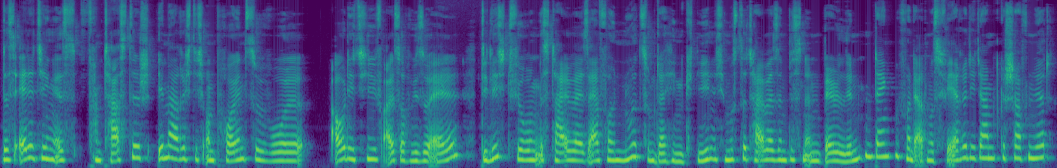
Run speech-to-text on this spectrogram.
Das Editing ist fantastisch, immer richtig on point, sowohl auditiv als auch visuell. Die Lichtführung ist teilweise einfach nur zum Dahinknien. Ich musste teilweise ein bisschen an Barry Lyndon denken, von der Atmosphäre, die damit geschaffen wird.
